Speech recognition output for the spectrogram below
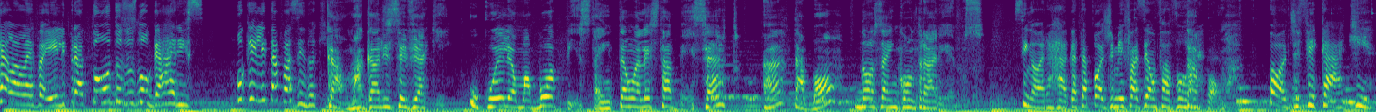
Ela leva ele pra todos os lugares. O que ele tá fazendo aqui? Calma, a Gali esteve aqui. O coelho é uma boa pista, então ela está bem, certo? Hã? Tá bom? Nós a encontraremos. Senhora Agatha, pode me fazer um favor? Tá bom. Pode ficar aqui,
